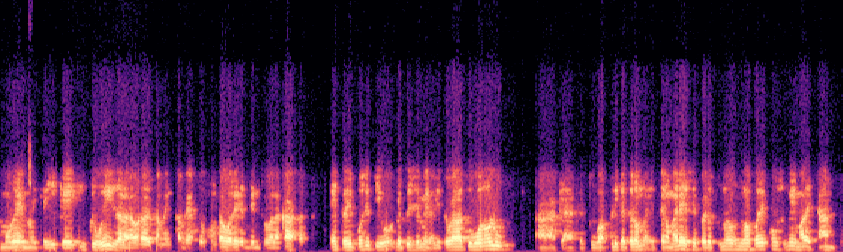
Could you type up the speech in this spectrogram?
modernos y que, hay que incluir a la hora de también cambiar estos contadores dentro de la casa, este dispositivo que tú dices, mira, yo te voy a dar tu bono luz, a que, que tú apliques, te lo, te lo mereces, pero tú no, no puedes consumir más de tanto.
